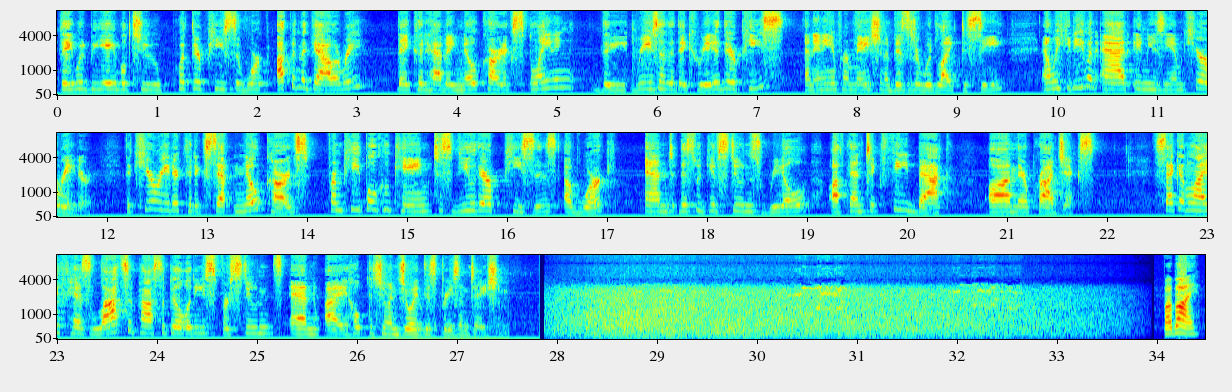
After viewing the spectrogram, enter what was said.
They would be able to put their piece of work up in the gallery. They could have a note card explaining the reason that they created their piece and any information a visitor would like to see. And we could even add a museum curator. The curator could accept note cards from people who came to view their pieces of work, and this would give students real, authentic feedback on their projects. Second Life has lots of possibilities for students, and I hope that you enjoyed this presentation. Bye-bye.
